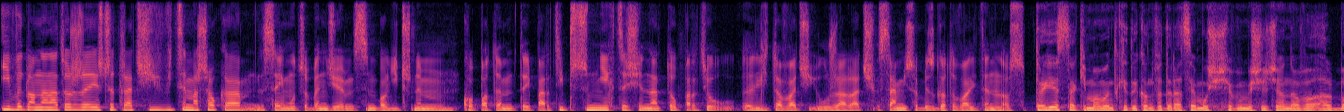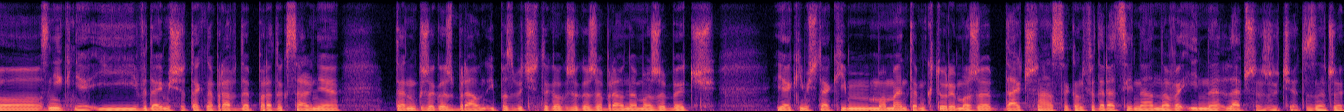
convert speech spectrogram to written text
I wygląda na to, że jeszcze traci wicemarszałka Sejmu, co będzie symbolicznym kłopotem tej partii, przy czym nie chce się nad tą partią litować i użalać. Sami sobie zgotowali ten los. To jest taki moment, kiedy Konfederacja musi się wymyślić na nowo albo zniknie. I wydaje mi się, że tak naprawdę paradoksalnie ten Grzegorz Braun i pozbyć się tego Grzegorza Brauna może być jakimś takim momentem, który może dać szansę Konfederacji na nowe, inne, lepsze życie. To znaczy,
